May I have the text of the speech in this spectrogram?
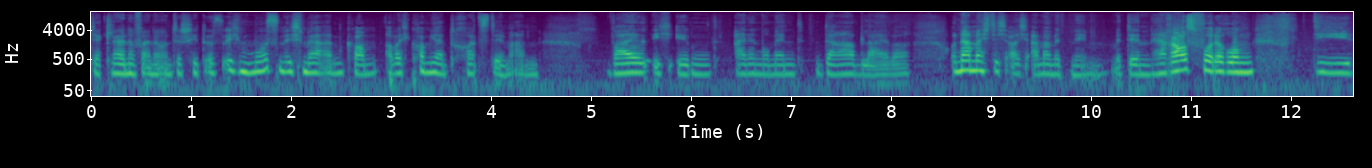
der kleine feine Unterschied ist, ich muss nicht mehr ankommen, aber ich komme ja trotzdem an weil ich eben einen Moment da bleibe. Und da möchte ich euch einmal mitnehmen mit den Herausforderungen, die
